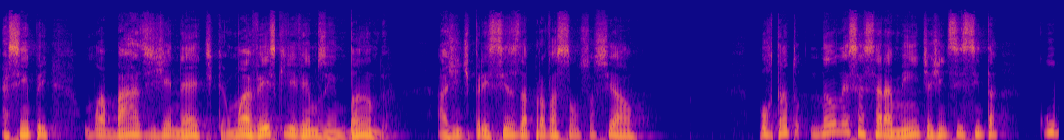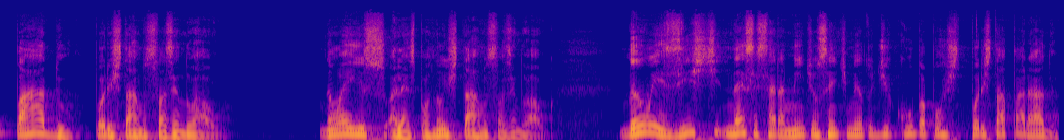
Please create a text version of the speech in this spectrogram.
É sempre uma base genética. Uma vez que vivemos em bando, a gente precisa da aprovação social. Portanto, não necessariamente a gente se sinta culpado por estarmos fazendo algo. Não é isso, aliás, por não estarmos fazendo algo. Não existe necessariamente um sentimento de culpa por, por estar parado.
